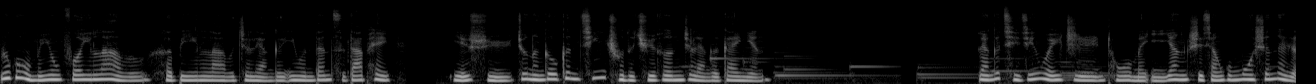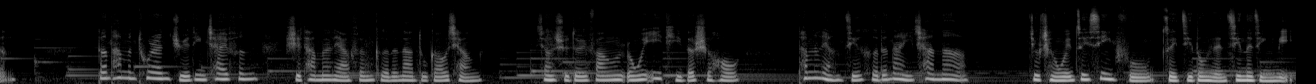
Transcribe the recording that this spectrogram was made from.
如果我们用 “fall in love” 和 “be in love” 这两个英文单词搭配，也许就能够更清楚地区分这两个概念。两个迄今为止同我们一样是相互陌生的人，当他们突然决定拆分，使他们俩分隔的那堵高墙，像是对方融为一体的时候，他们俩结合的那一刹那，就成为最幸福、最激动人心的经历。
